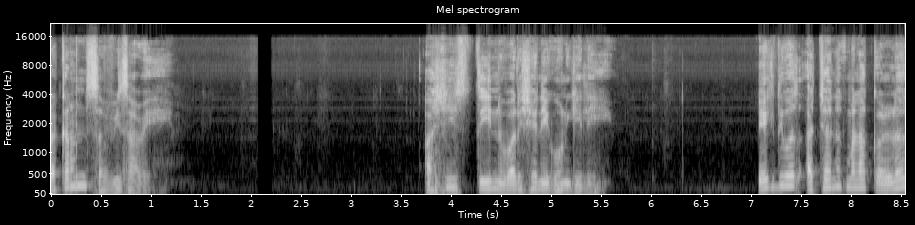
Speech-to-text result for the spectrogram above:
प्रकरण सव्वीसावे. अशीच तीन वर्षे निघून गेली. एक दिवस अचानक मला कळलं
